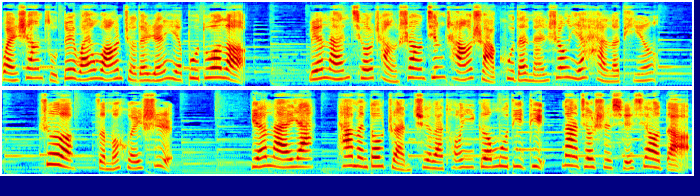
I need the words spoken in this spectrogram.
晚上组队玩王者的人也不多了，连篮球场上经常耍酷的男生也喊了停。这怎么回事？原来呀。他们都转去了同一个目的地，那就是学校的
